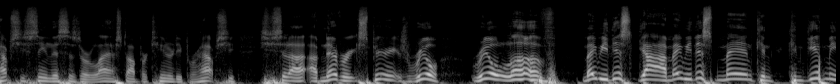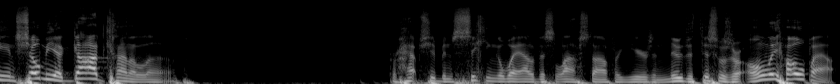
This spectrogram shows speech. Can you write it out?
Perhaps she's seen this as her last opportunity. Perhaps she, she said, I, have never experienced real, real love. Maybe this guy, maybe this man can, can give me and show me a God kind of love. Perhaps she'd been seeking a way out of this lifestyle for years and knew that this was her only hope out.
